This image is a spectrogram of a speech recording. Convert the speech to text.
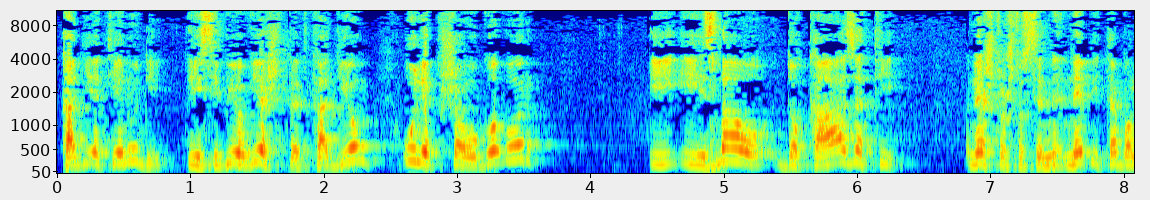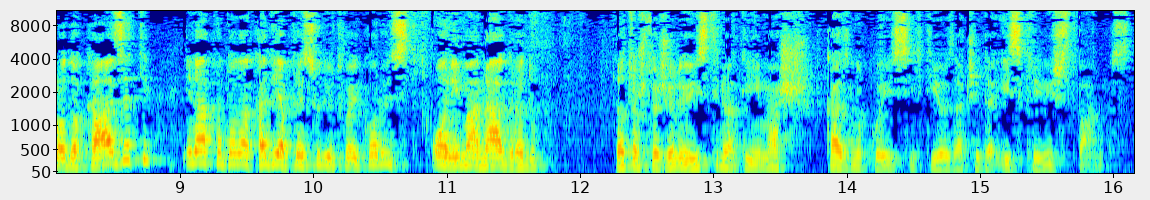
Kad je ti je nudi. Ti si bio vješt pred kadijom, uljepšao govor i, i znao dokazati nešto što se ne, bi trebalo dokazati i nakon toga kad ja presudio tvoj korist, on ima nagradu zato što je želio istinu, a ti imaš kaznu koju si htio, znači da iskriviš stvarnost.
